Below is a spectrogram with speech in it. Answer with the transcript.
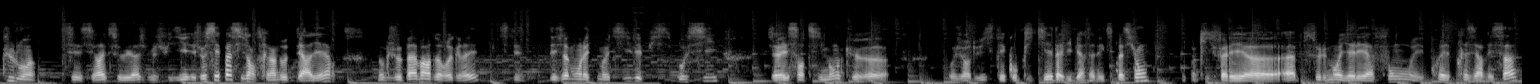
plus loin. C'est vrai que celui-là, je me suis dit, je sais pas si j'en ferai un autre derrière, donc je veux pas avoir de regrets. C'était déjà mon leitmotiv, et puis aussi, j'avais le sentiment que euh, aujourd'hui c'était compliqué la liberté d'expression, donc il fallait absolument y aller à fond et préserver ça.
